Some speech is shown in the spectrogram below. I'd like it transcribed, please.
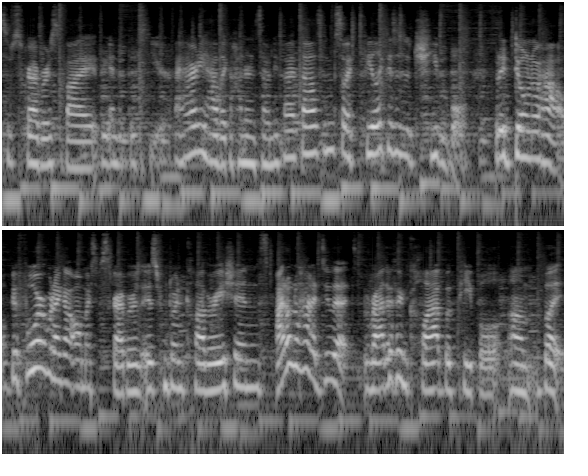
subscribers by the end of this year. I already have like 175,000, so I feel like this is achievable, but I don't know how. Before, when I got all my subscribers, is from doing collaborations. I don't know how to do that rather than collab with people, um, but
